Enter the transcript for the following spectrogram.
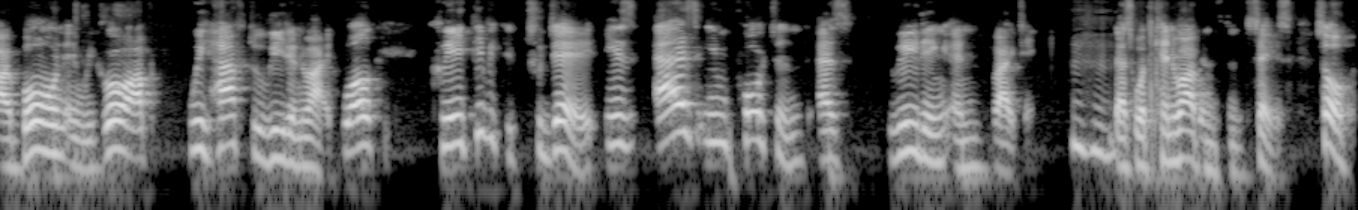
are born and we grow up, we have to read and write. Well, creativity today is as important as reading and writing. Mm-hmm. That's what Ken Robinson says. So,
